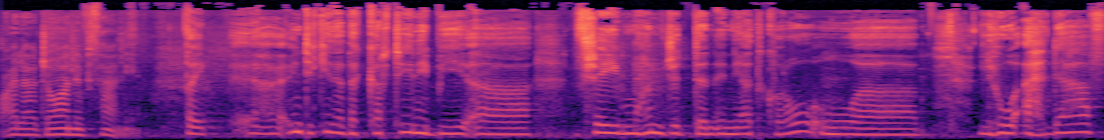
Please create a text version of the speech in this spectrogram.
على جوانب ثانية. طيب آه انت كذا ذكرتيني ب آه شيء مهم جدا إني أذكره واللي هو أهداف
